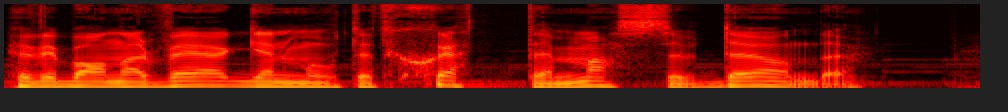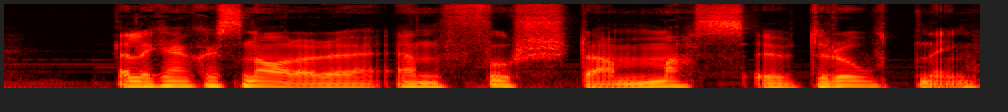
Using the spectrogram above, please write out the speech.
Hur vi banar vägen mot ett sjätte massutdöende. Eller kanske snarare en första massutrotning.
